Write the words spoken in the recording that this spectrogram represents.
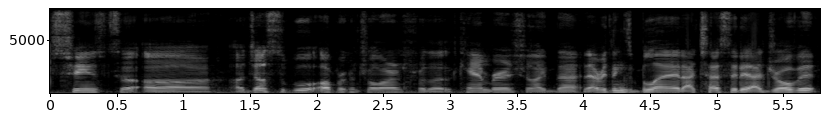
Changed to uh, adjustable upper control arms for the camber and shit like that. Everything's bled. I tested it. I drove it.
